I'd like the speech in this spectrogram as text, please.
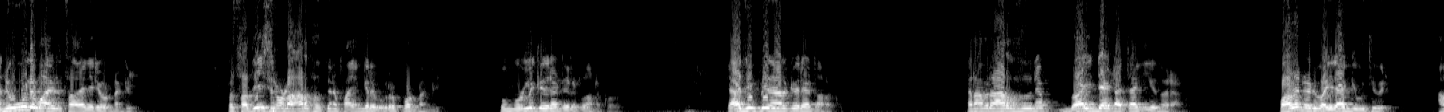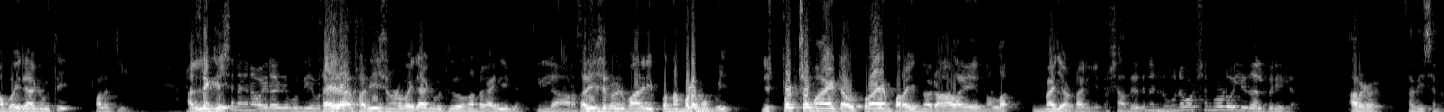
അനുകൂലമായൊരു സാഹചര്യം ഉണ്ടെങ്കിൽ ഇപ്പോൾ സതീശനോട് ആർ എസ് എസിന് ഭയങ്കര വെറുപ്പുണ്ടെങ്കിൽ ഇപ്പം മുരളിക്കെതിരായിട്ട് ചിലപ്പോൾ നടക്കും രാജീവ് പിന്നാർക്കെതിരായിട്ട് നടക്കും. കാരണം അവർ ആർ എസ് എസിനെ ബ്ലൈൻഡായിട്ട് അറ്റാക്ക് ചെയ്യുന്നവരാണ്. അപ്പോൾ അതിനൊരു വൈരാഗ്യ ബുദ്ധി വരും. ആ വൈരാഗ്യ ബുദ്ധി ഫലം ചെയ്യും. അല്ലെങ്കിൽ സതീശനോട് വൈരാഗ്യ ബുദ്ധി തോന്നേണ്ട കാര്യമില്ല. ഇല്ല സതീശൻ ഒരുമാതിരി ഇപ്പം നമ്മുടെ മുമ്പിൽ നിഷ്പക്ഷമായിട്ട് അഭിപ്രായം പറയുന്ന ഒരാളെ എന്നുള്ള ഇമേജ് ഉണ്ടായിരിക്കുന്നത്. പക്ഷെ അദ്ദേഹത്തിന് ന്യൂനപക്ഷങ്ങളോട് വലിയ താല്പര്യമില്ല. ആർക്ക്? സതീശന്.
